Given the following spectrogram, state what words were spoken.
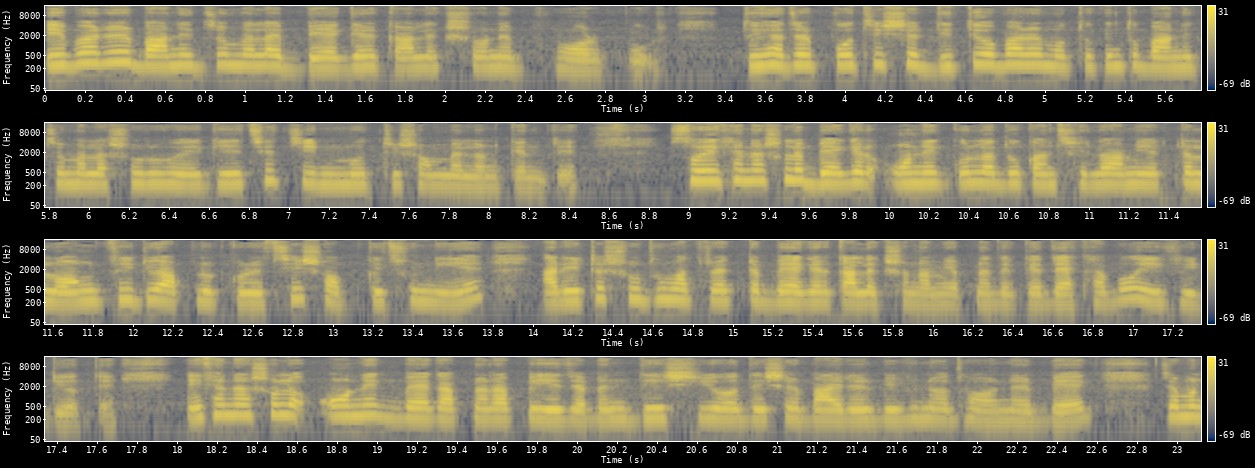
এবারের বাণিজ্য মেলায় ব্যাগের কালেকশনে ভরপুর। দুই হাজার দ্বিতীয়বারের মতো কিন্তু বাণিজ্য মেলা শুরু হয়ে গিয়েছে চিনমৈত্রী সম্মেলন কেন্দ্রে। সো এখানে আসলে ব্যাগের অনেকগুলা দোকান ছিল। আমি একটা লং ভিডিও আপলোড করেছি সবকিছু নিয়ে। আর এটা শুধুমাত্র একটা ব্যাগের কালেকশন আমি আপনাদেরকে দেখাবো এই ভিডিওতে এখানে আসলে অনেক ব্যাগ আপনারা পেয়ে যাবেন, দেশীয়, দেশের বাইরের বিভিন্ন ধরনের ব্যাগ। যেমন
